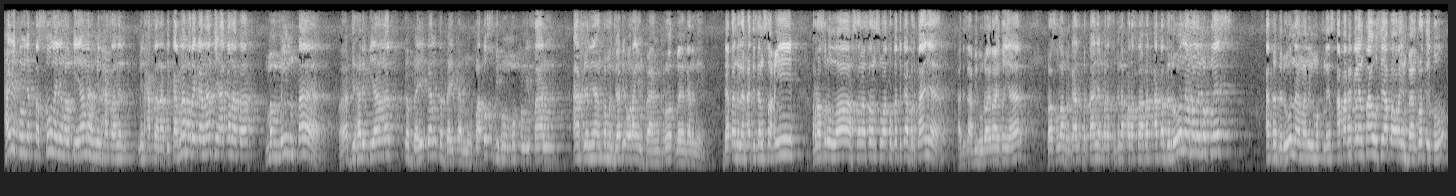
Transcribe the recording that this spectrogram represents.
Haitsu yaktasuna yaumil qiyamah min hasanin min hasanati. Karena mereka nanti akan apa? Meminta di hari kiamat kebaikan-kebaikanmu. Fatusbihu muflisan akhirnya engkau menjadi orang yang bangkrut bayangkan ini. Datang dalam hadis yang sahih, Rasulullah sallallahu alaihi wasallam suatu ketika bertanya, hadis Abi Hurairah itu ya. Rasulullah bertanya kepada segenap para sahabat, "Atadruna manil muflis?" Atadruna manil muflis? Apakah kalian tahu siapa orang yang bangkrut itu?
